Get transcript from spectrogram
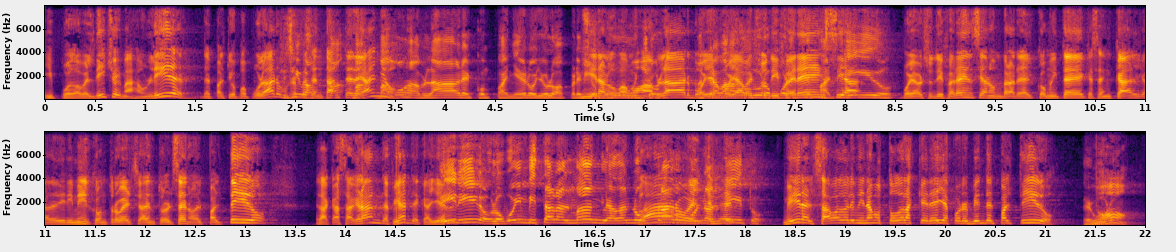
Y puedo haber dicho, y más a un líder del Partido Popular, un representante de años. Vamos a hablar, el compañero yo lo aprecio Mira, lo vamos a hablar, voy, a, voy a ver sus este diferencias, voy a ver sus diferencias, nombraré el comité que se encarga de dirimir controversias dentro del seno del partido, la Casa Grande, fíjate que ayer... Sí, lo, voy a invitar al mangle a darnos claro, un trago con Mira, el sábado eliminamos todas las querellas por el bien del partido. ¿Seguro? No,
